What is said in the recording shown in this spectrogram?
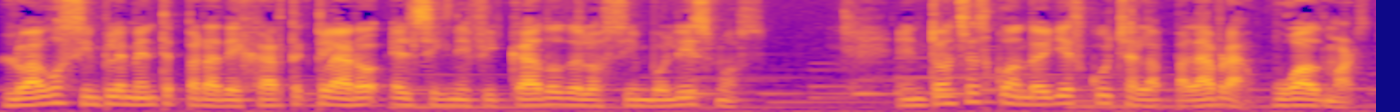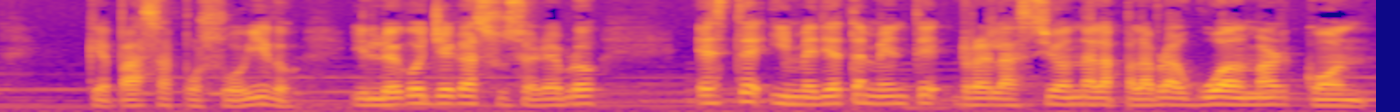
Lo hago simplemente para dejarte claro el significado de los simbolismos. Entonces cuando ella escucha la palabra Walmart, que pasa por su oído y luego llega a su cerebro, este inmediatamente relaciona la palabra Walmart con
